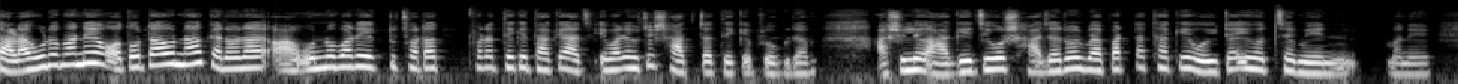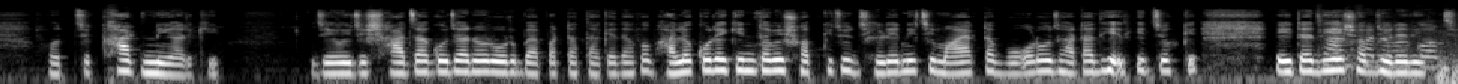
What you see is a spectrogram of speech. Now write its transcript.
তাড়াহুড়ো মানে অতটাও না কেননা অন্যবারে একটু ছটা ফটা থেকে থাকে। আজ এবারে হচ্ছে সাতটা থেকে প্রোগ্রাম আসলে আগে যে ওর সাজানোর ব্যাপারটা থাকে ওইটাই হচ্ছে মেন মানে হচ্ছে খাটনি আর কি। যে ওই যে সাজা গোজানোর ওর ব্যাপারটা থাকে। দেখো ভালো করে কিন্তু আমি সব কিছু ঝেড়ে নিচ্ছি। মা একটা বড় ঝাঁটা দিয়ে দিয়েছে ওকে। এইটা দিয়ে সব ঝেড়ে দিচ্ছি।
